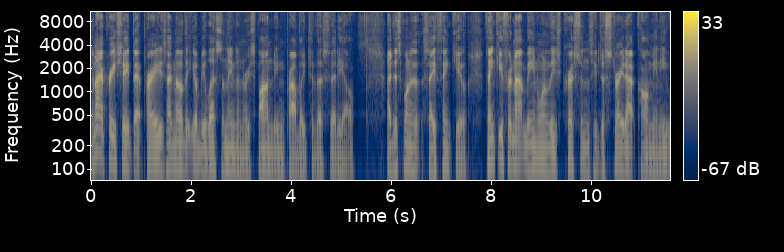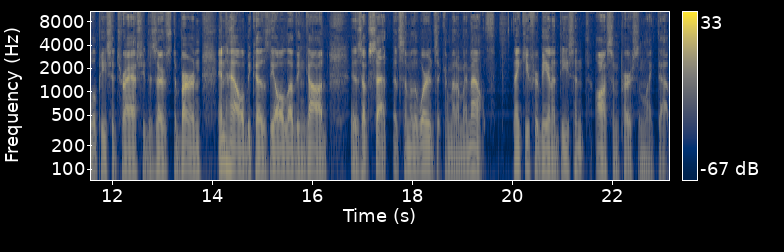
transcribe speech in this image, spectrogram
And I appreciate that praise. I know that you'll be listening and responding probably to this video. I just want to say thank you. Thank you for not being one of these Christians who just straight out call me an evil piece of trash who deserves to burn in hell because the all loving God is upset at some of the words that come out of my mouth. Thank you for being a decent, awesome person like that.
